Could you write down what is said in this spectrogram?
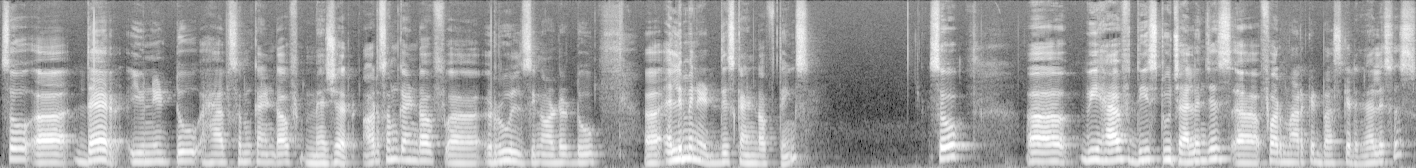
So uh, there you need to have some kind of measure or some kind of uh, rules in order to uh, eliminate this kind of things. So uh, we have these two challenges for market basket analysis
